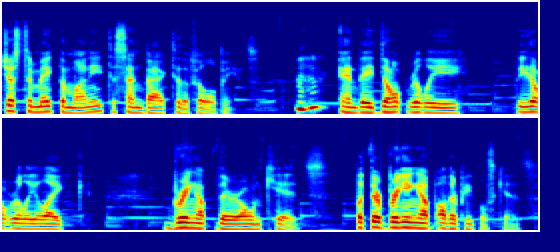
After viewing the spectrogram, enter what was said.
just to make the money to send back to the philippines Mhm. and they don't really they don't really like bring up their own kids but they're bringing up other people's kids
